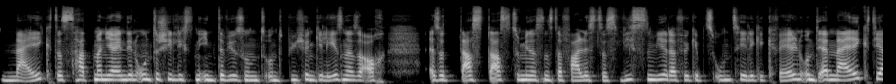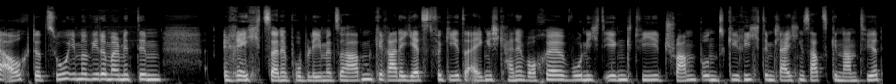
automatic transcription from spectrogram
neigt. Das hat man ja in den unterschiedlichsten Interviews und, und Büchern gelesen. Also auch, also dass das zumindest der Fall ist, das wissen wir. Dafür gibt es unzählige Quellen. Und er neigt ja auch dazu, immer wieder mal mit dem Recht seine Probleme zu haben. Gerade jetzt vergeht eigentlich keine Woche, wo nicht irgendwie Trump und Gericht im gleichen Satz genannt wird.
